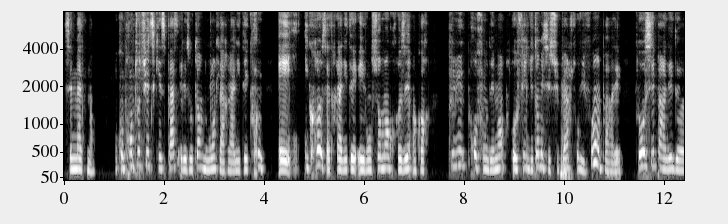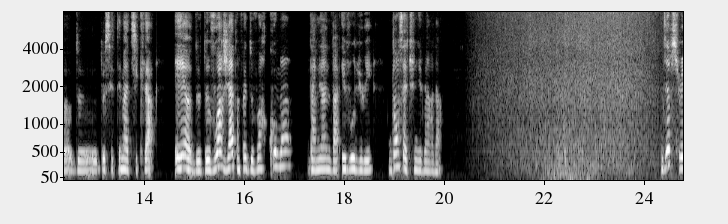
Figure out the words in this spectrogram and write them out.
c'est maintenant. On comprend tout de suite ce qui se passe et les auteurs nous montrent la réalité crue. Et ils creusent cette réalité et ils vont sûrement creuser encore plus profondément au fil du temps. Mais c'est super, je trouve, il faut en parler. Il faut aussi parler de, de, de ces thématiques-là et euh, de, de voir, j'ai hâte en fait de voir comment Damian va évoluer dans cet univers-là. Deep 3,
